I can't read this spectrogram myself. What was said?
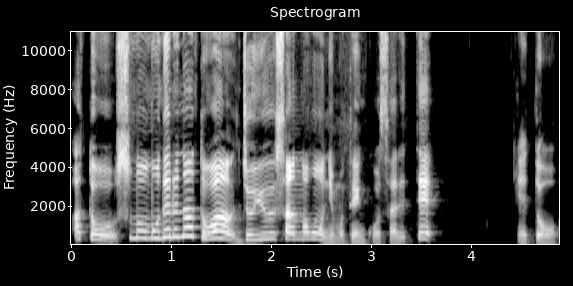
あと、そのモデルの後は女優さんの方にも転校されて、えっと、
